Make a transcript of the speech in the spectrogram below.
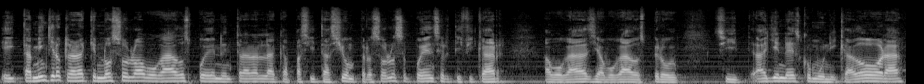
Y también quiero aclarar que no solo abogados pueden entrar a la capacitación, pero solo se pueden certificar abogadas y abogados. Pero si alguien es comunicadora,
